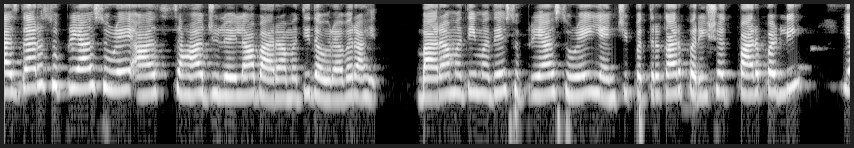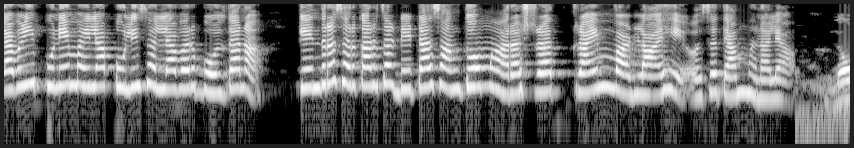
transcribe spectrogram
खासदार सुप्रिया सुळे आज सहा जुलैला बारामती दौऱ्यावर आहेत. बारामतीमध्ये सुप्रिया सुळे यांची पत्रकार परिषद पार पडली. यावेळी पुणे महिला पोलीस हल्ल्यावर बोलताना केंद्र सरकारचा डेटा सांगतो महाराष्ट्रात क्राईम वाढला आहे असं त्या म्हणाल्या. लॉ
